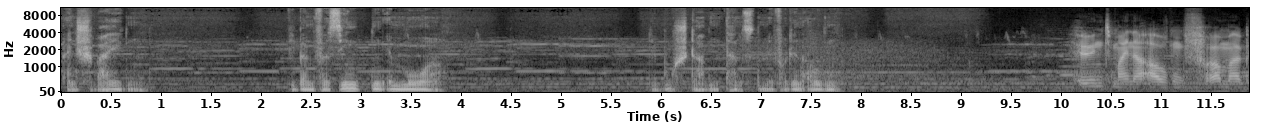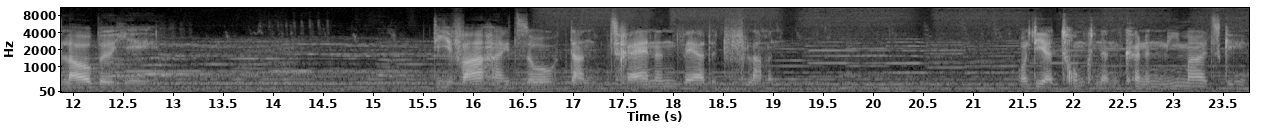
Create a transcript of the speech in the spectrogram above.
Ein Schweigen, wie beim Versinken im Moor. Die Buchstaben tanzten mir vor den Augen. Höhnt meine Augen frommer Glaube je die Wahrheit so, dann Tränen werdet Flammen. Und die Ertrunkenen können niemals gehen.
